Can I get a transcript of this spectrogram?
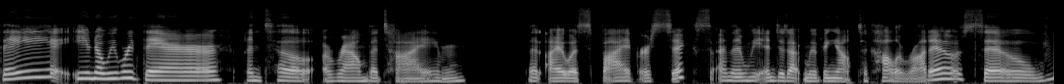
they, you know, we were there until around the time that I was five or six. And then we ended up moving out to Colorado. So mm-hmm.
